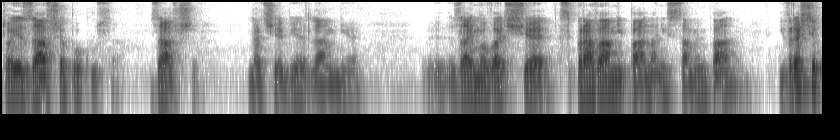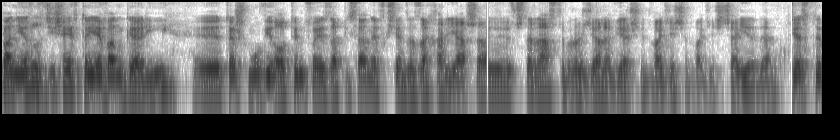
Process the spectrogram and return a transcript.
To jest zawsze pokusa. Zawsze. Dla ciebie, dla mnie. y, Zajmować się sprawami Pana niż samym Panem. I wreszcie Pan Jezus dzisiaj w tej Ewangelii y, też mówi o tym, co jest zapisane w księdze Zachariasza y, w 14 rozdziale, wiersze 20-21. W 20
